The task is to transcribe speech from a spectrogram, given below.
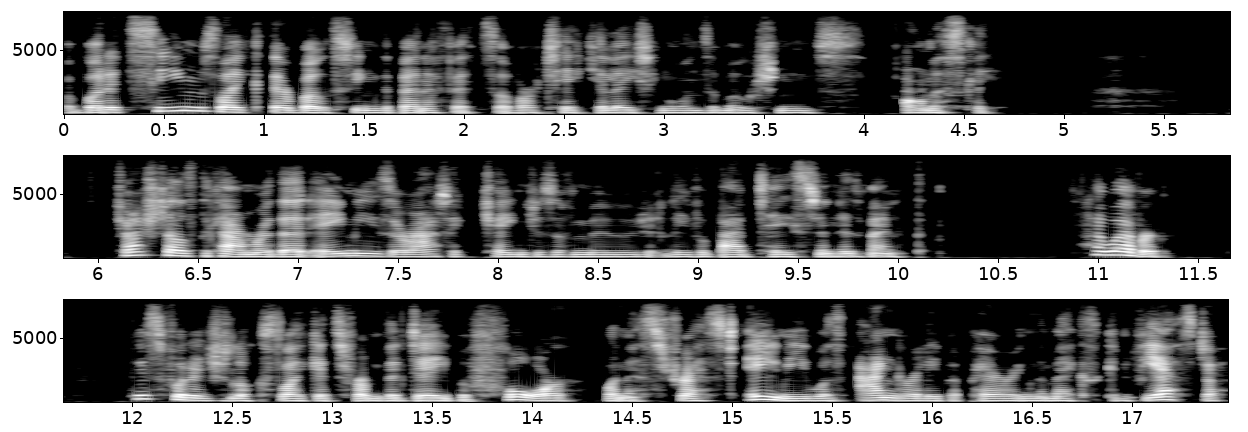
But it seems like they're both seeing the benefits of articulating one's emotions honestly. Josh tells the camera that Amy's erratic changes of mood leave a bad taste in his mouth. However, this footage looks like it's from the day before when a stressed Amy was angrily preparing the Mexican fiesta.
